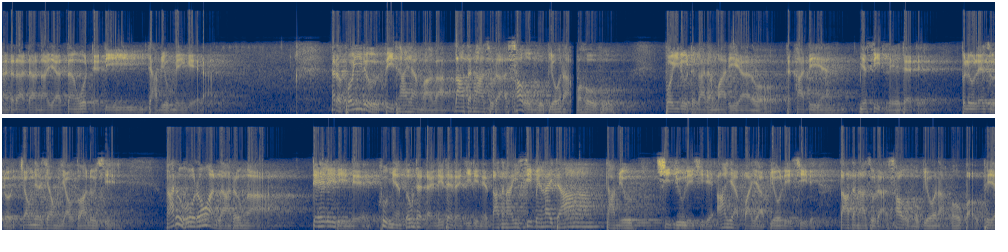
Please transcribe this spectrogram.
အန္တရဒါနာယတံဝတ္တတိဒါမျိုးမိန်ခဲ့တာအဲ့တော့ဘုန်းကြီးတို့သိထားရမှာကသာသနာဆိုတာအဆောက်အုံကိုပြောတာမဟုတ်ဘူးဘု န်းကြီးတို့တရားဓမ္မတွေကတော့တခါတည်းရန်မျက်စိလဲတတ်တယ်ဘယ်လိုလဲဆိုတော့ကြောင်းတဲ့ကြောင်းရောက်သွားလို့ရှိရင်ငါတို့ဟိုတုန်းကလာတော့ကတဲလေးတွေနဲ့ခုမြင်သုံးထက်တိုင်လေးထက်တိုင်ကြီးတွေနဲ့သာသနာကြီးစီပင်လိုက်တာဒါမျိုးချီကျူးလေးရှိတယ်အာရပါရပြောလေးရှိတယ်သာသနာဆိုတာအဆောက်အုံကိုပြောတာမဟုတ်ပါဘူးဖះ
